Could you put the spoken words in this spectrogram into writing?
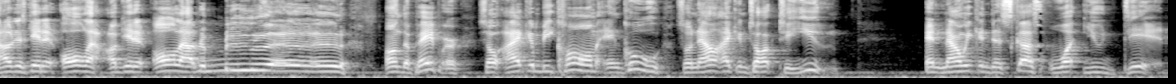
I'll just get it all out. I'll get it all out on the paper so I can be calm and cool. So now I can talk to you. And now we can discuss what you did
